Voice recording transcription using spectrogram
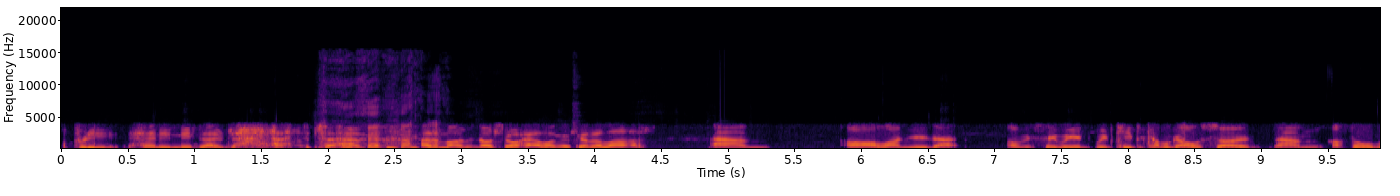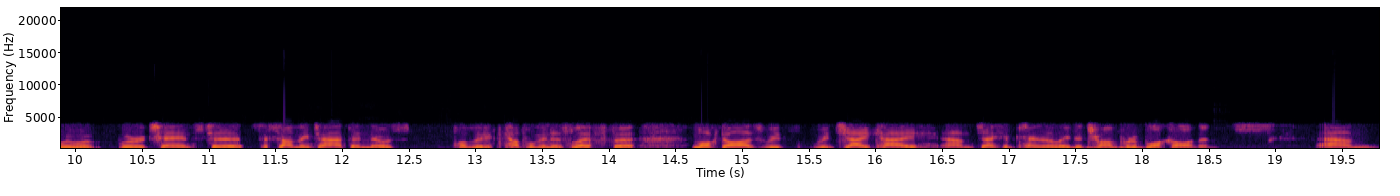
a pretty handy nickname to have, to have at the moment. Not sure how long it's going to last. Um, oh, I knew that obviously we'd, we'd keep a couple goals, so um, I thought we were we were a chance to for something to happen. There was probably a couple of minutes left, but locked eyes with with JK um, Jacob Kennelly to try and put a block on, and um,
